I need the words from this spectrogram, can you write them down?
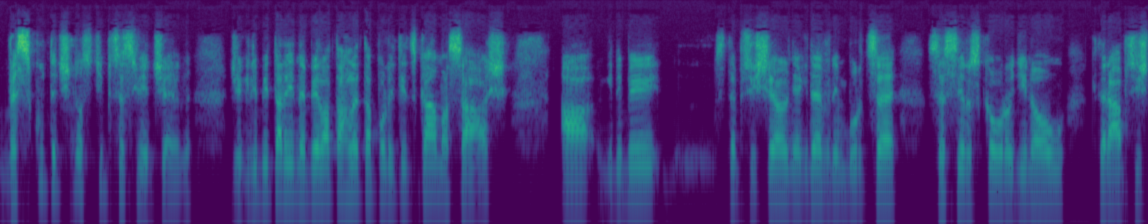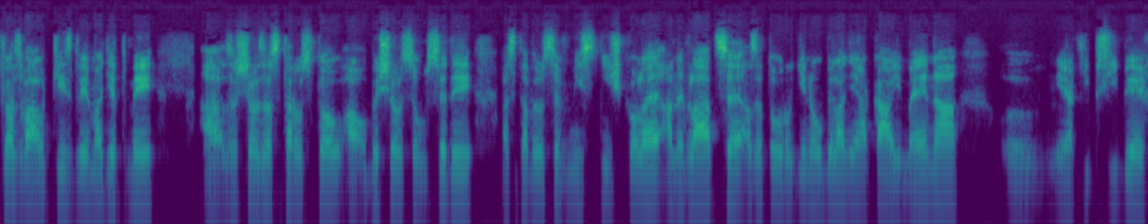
ve skutečnosti přesvědčen, že kdyby tady nebyla tahle ta politická masáž a kdyby jste přišel někde v Nymburce se syrskou rodinou, která přišla z války s dvěma dětmi a zašel za starostou a obešel sousedy a stavil se v místní škole a nevládce a za tou rodinou byla nějaká jména, Eh, nějaký příběh,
